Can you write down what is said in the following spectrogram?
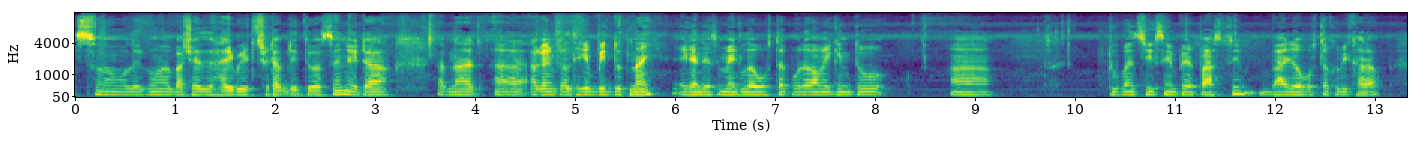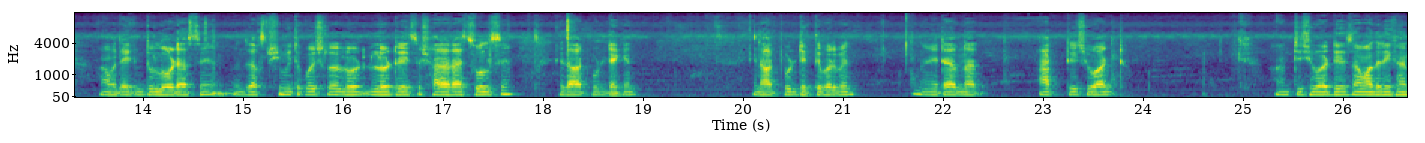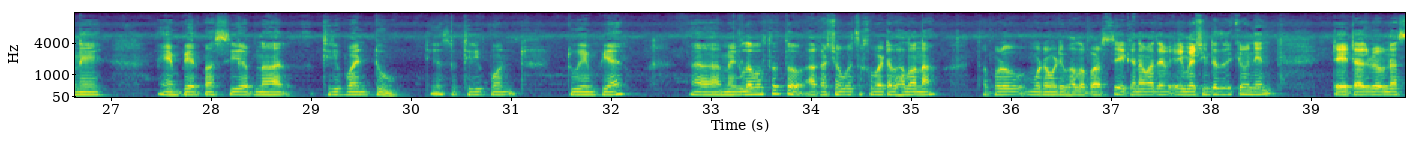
আসসালামু আলাইকুম আমার বাসায় যে হাইব্রিড সেট দেখতে পাচ্ছেন, এটা আপনার আগামীকাল থেকে বিদ্যুৎ নাই। এখান থেকে মেঘলা অবস্থা, পুরো আমি কিন্তু টু পয়েন্ট সিক্স এম্পিয়ার পাচ্ছি। বাইরের অবস্থা খুবই খারাপ। আমাদের কিন্তু লোড আছে। জাস্ট সীমিত পরিসরে লোড লোড রয়েছে, সারা রাত চলছে। এটা আউটপুট দেখেন। এটা আউটপুট দেখতে পারবেন। এটা আপনার আটত্রিশ ওয়াট। আটত্রিশ রয়েছে আমাদের এখানে এম্পিয়ার পাচ্ছি আপনার থ্রি পয়েন্ট টু ঠিক আছে? থ্রি পয়েন্ট টু এম্পিয়ার মেঘলা অবস্থা তো? আকাশের অবস্থা খুব একটা ভালো না। তারপরেও মোটামুটি ভালো পারছে। এখানে আমাদের এই মেশিনটা যদি কেউ নেন। তো এটা আসবে আপনার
